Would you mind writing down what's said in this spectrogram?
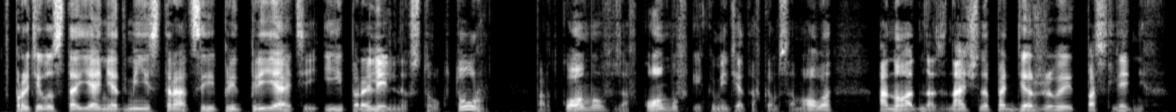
в противостоянии администрации предприятий и параллельных структур, порткомов, завкомов и комитетов комсомола, оно однозначно поддерживает последних.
